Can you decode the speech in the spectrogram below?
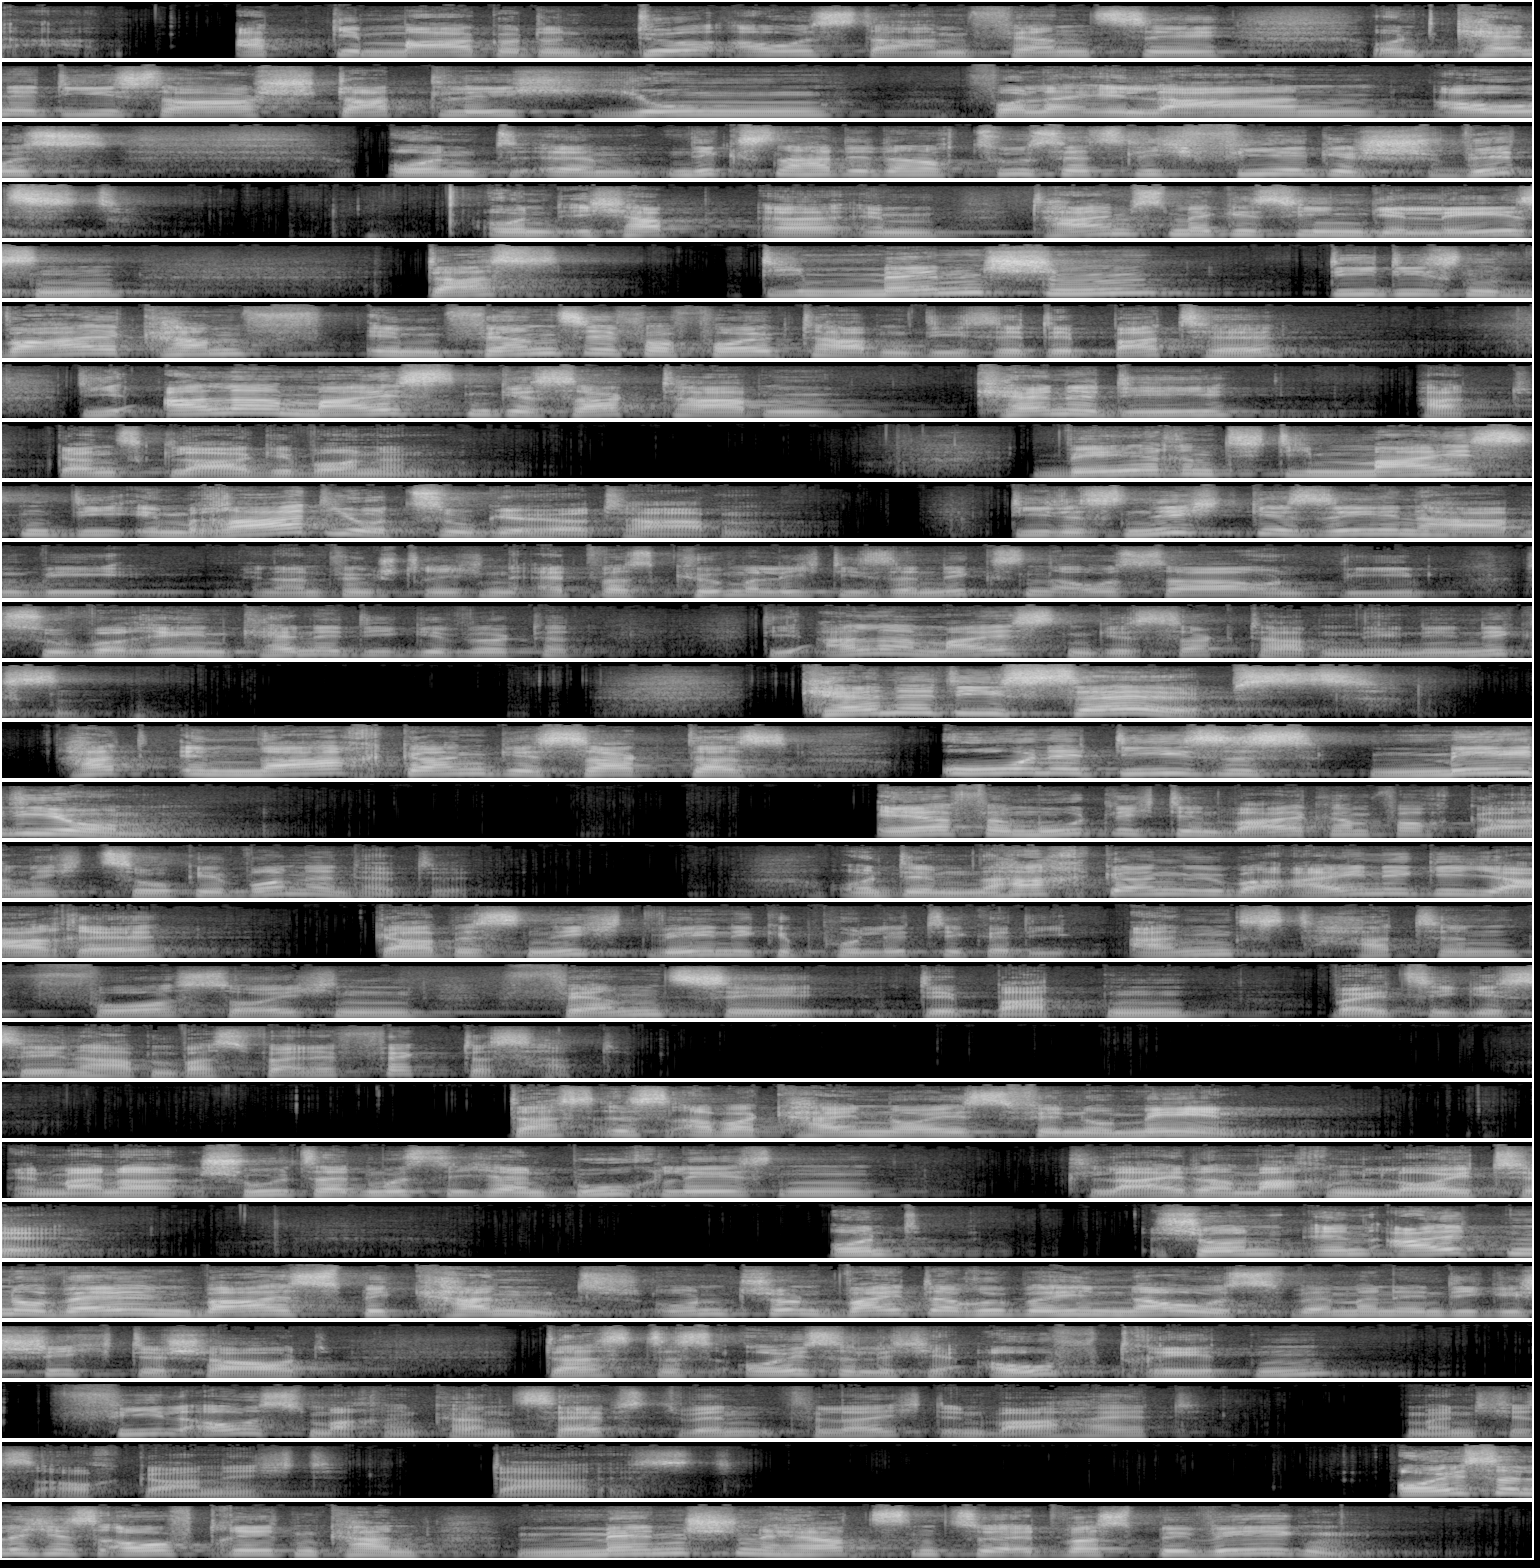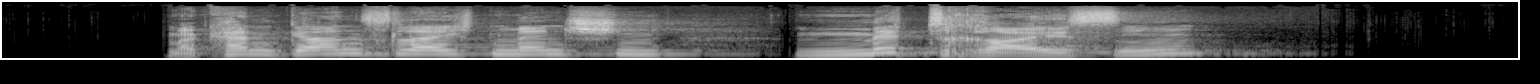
abgemagert und dürr aus da am Fernsehen und Kennedy sah stattlich, jung, voller Elan aus. Und ähm, Nixon hatte dann noch zusätzlich viel geschwitzt. Und ich habe äh, im Times Magazine gelesen, dass die Menschen, die diesen Wahlkampf im Fernsehen verfolgt haben, diese Debatte, die allermeisten gesagt haben, Kennedy hat ganz klar gewonnen während die meisten, die im Radio zugehört haben, die das nicht gesehen haben, wie in Anführungsstrichen etwas kümmerlich dieser Nixon aussah und wie souverän Kennedy gewirkt hat, die allermeisten gesagt haben, nee, nee, Nixon. Kennedy selbst hat im Nachgang gesagt, dass ohne dieses Medium er vermutlich den Wahlkampf auch gar nicht so gewonnen hätte. Und im Nachgang über einige Jahre gab es nicht wenige Politiker, die Angst hatten vor solchen Fernsehdebatten, weil sie gesehen haben, was für einen Effekt das hat. Das ist aber kein neues Phänomen. In meiner Schulzeit musste ich ein Buch lesen, Kleider machen Leute. Und schon in alten Novellen war es bekannt und schon weit darüber hinaus, wenn man in die Geschichte schaut, dass das äußerliche Auftreten viel ausmachen kann, selbst wenn vielleicht in Wahrheit manches auch gar nicht da ist. Äußerliches Auftreten kann Menschenherzen zu etwas bewegen. Man kann ganz leicht Menschen mitreißen,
